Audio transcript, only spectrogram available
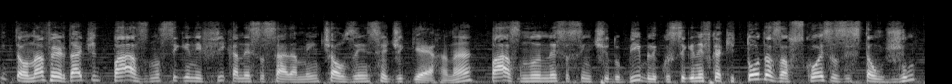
Então, na verdade, paz não significa necessariamente ausência de guerra, né? Paz, no, nesse sentido bíblico, significa que todas as coisas estão juntas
